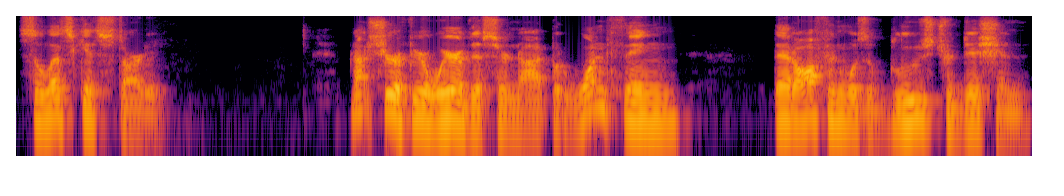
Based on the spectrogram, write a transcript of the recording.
So let's get started. Not sure if you're aware of this or not, but one thing that often was a blues tradition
